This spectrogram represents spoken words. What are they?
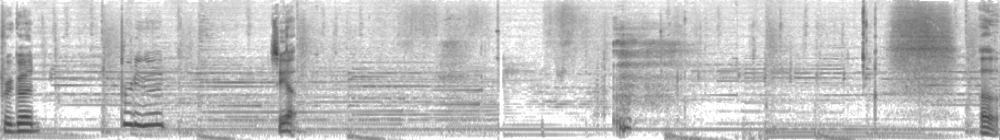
Pretty good. Pretty good. See ya. Oh.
